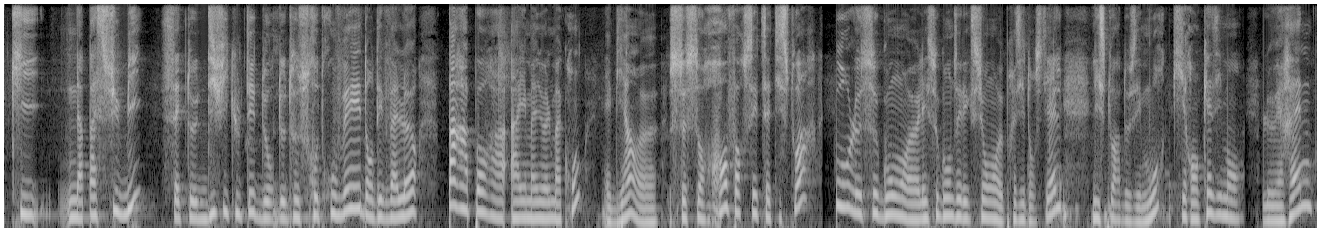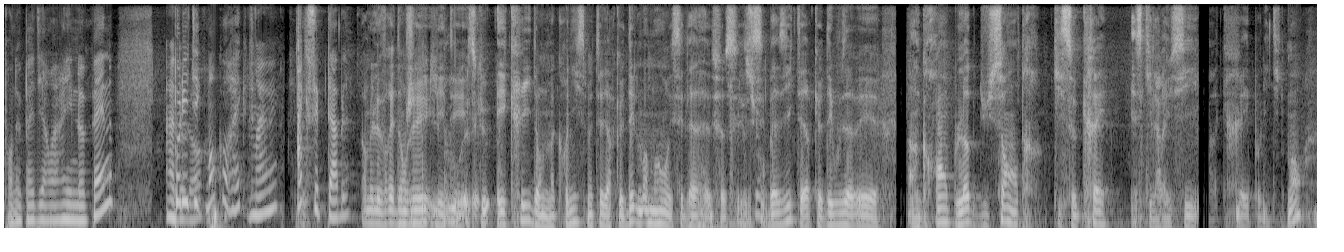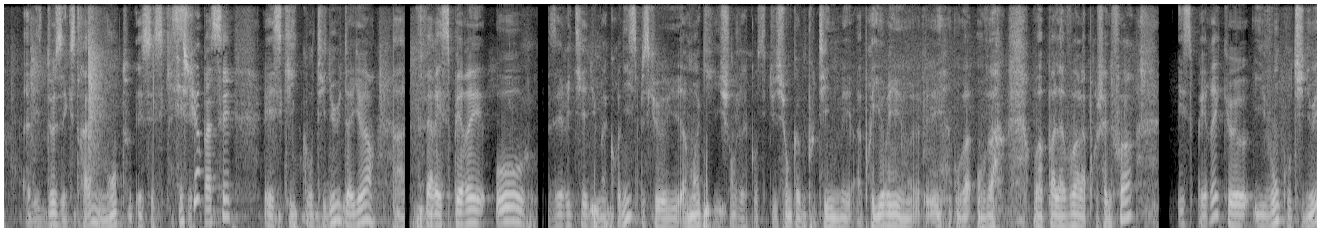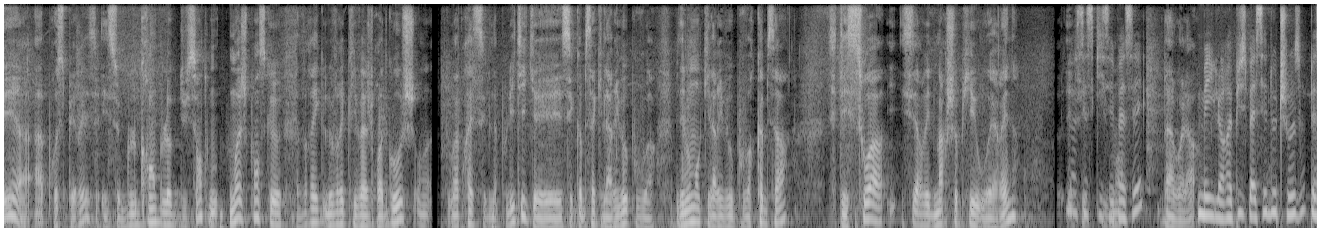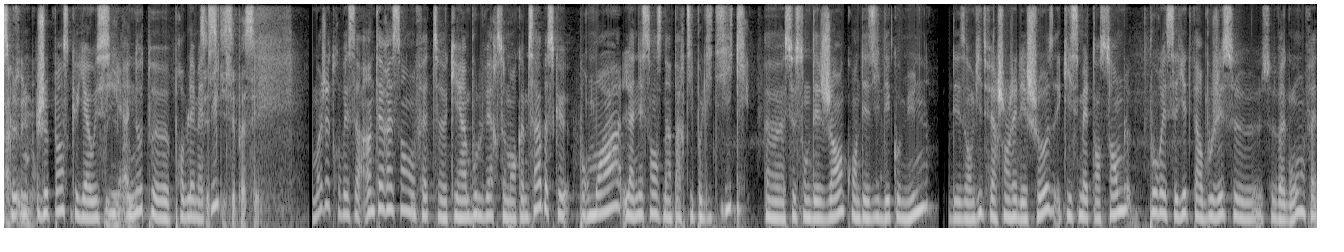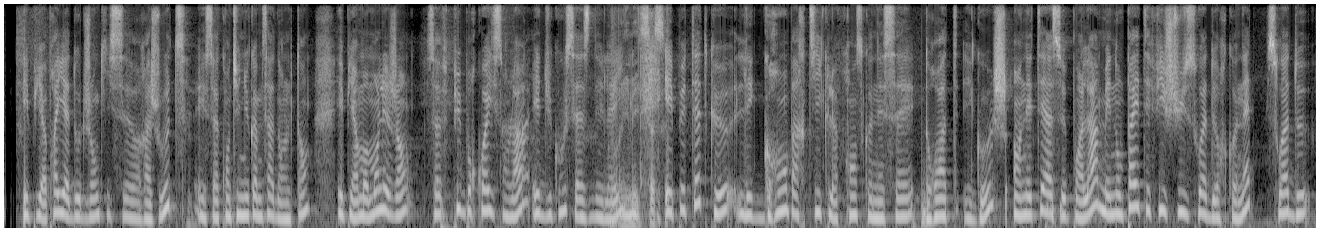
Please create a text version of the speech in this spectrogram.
qui n'a pas subi cette difficulté de, se retrouver dans des valeurs par rapport à, Emmanuel Macron, eh bien, euh, se sont renforcés de cette histoire pour le second, euh, les secondes élections présidentielles, l'histoire de Zemmour, qui rend quasiment le RN, pour ne pas dire Marine Le Pen, politiquement correct, acceptable. Non mais le vrai danger, il était écrit dans le macronisme, c'est-à-dire que dès le moment, et c'est basique, c'est-à-dire que dès que vous avez un grand bloc du centre qui se crée, et ce qu'il a réussi à créer politiquement, les deux extrêmes montent, et c'est ce qui s'est passé, et ce qui continue d'ailleurs à faire espérer aux héritiers du macronisme, puisque à moins qu'ils changent la constitution comme Poutine, mais a priori euh, on va on va on va pas la voir la prochaine fois, espérer qu'ils vont continuer à, prospérer et ce grand bloc du centre. Moi, je pense que le vrai, le vrai clivage droite-gauche, après, c'est de la politique et c'est comme ça qu'il arrive au pouvoir. Mais dès le moment qu'il arrivait au pouvoir comme ça, c'était soit il servait de marchepied au RN, c'est ce qui s'est passé. Ben voilà. Mais il aurait pu se passer d'autres choses. Parce que je pense qu'il y a aussi une autre euh, problématique. C'est ce qui s'est passé. Moi, j'ai trouvé ça intéressant, en fait, euh, qu'il y ait un bouleversement comme ça, parce que pour moi, la naissance d'un parti politique, euh, ce sont des gens qui ont des idées communes, des envies de faire changer les choses et qui se mettent ensemble pour essayer de faire bouger ce, wagon en fait. Et puis après il y a d'autres gens qui se rajoutent et ça continue comme ça dans le temps. Et puis à un moment les gens savent plus pourquoi ils sont là et du coup ça se délaye. et peut-être que les grands partis que la France connaissait, droite et gauche, en étaient à ce point-là, mais n'ont pas été fichus soit de reconnaître, soit de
